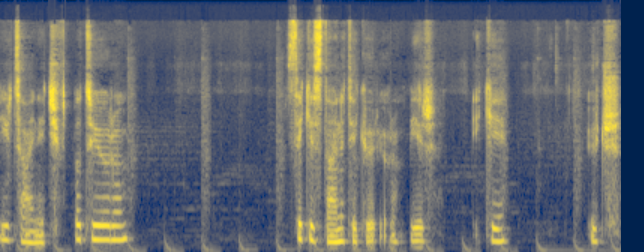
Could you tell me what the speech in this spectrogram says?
bir tane çift batıyorum. 8 tane tek örüyorum. 1 2 3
